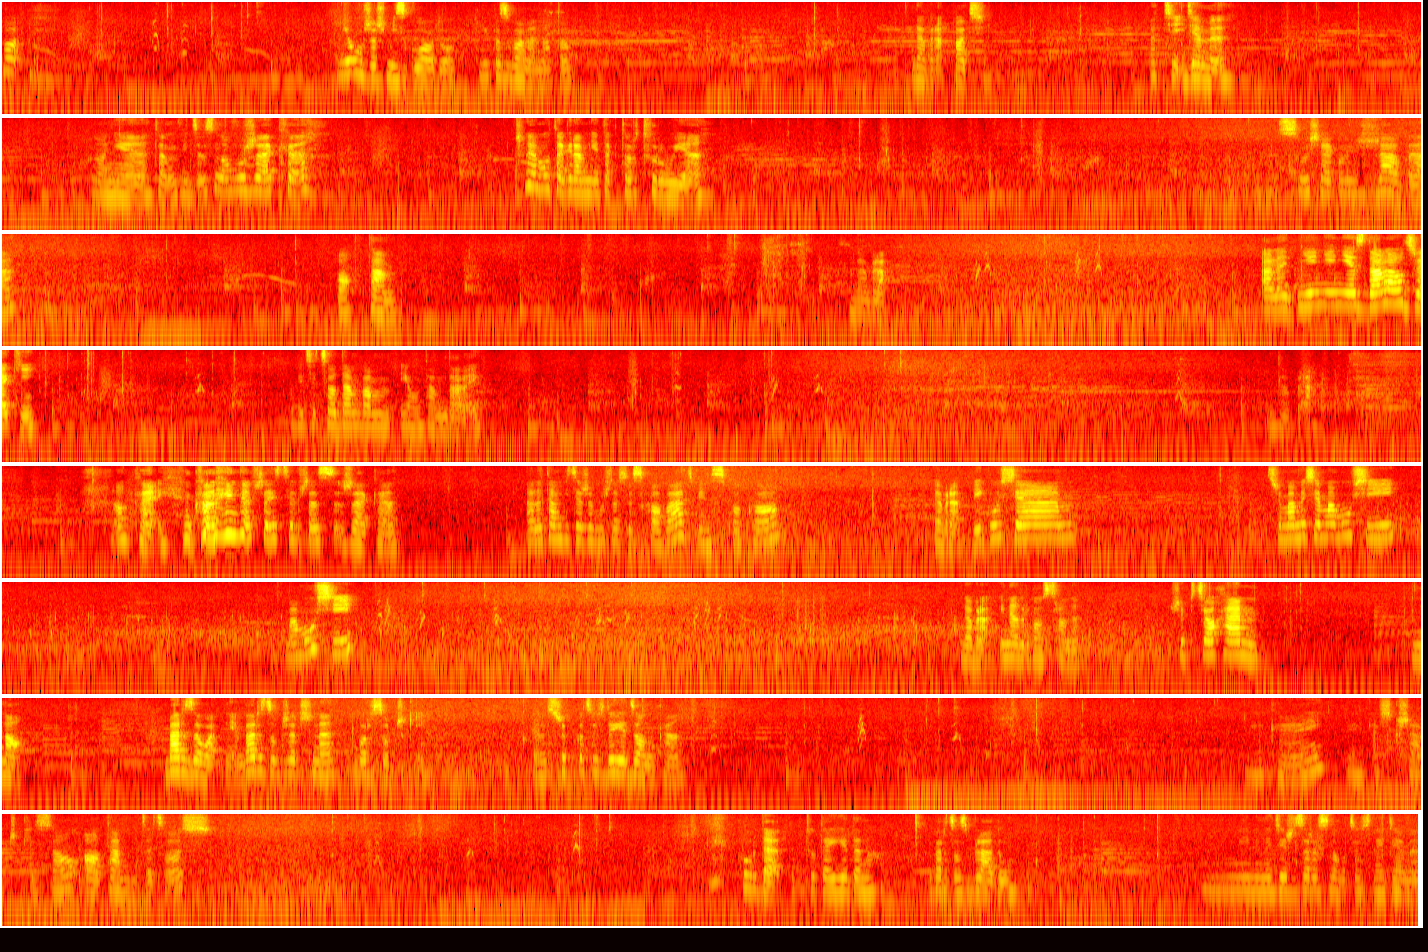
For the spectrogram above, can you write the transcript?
No Nie umrzesz mi z głodu. Nie pozwolę na to. Dobra, chodź. Chodźcie, idziemy. No nie, tam widzę znowu rzekę. Czemu ta gra mnie tak torturuje? Słyszę jakąś żabę. O, tam. Dobra. Ale nie, nie, nie, z dala od rzeki. Wiecie co, dam wam ją tam dalej. Dobra. Okej, kolejne przejście przez rzekę. Ale tam widzę, że można się schować, więc spoko. Dobra, biegusiem. Trzymamy się mamusi. Mamusi? Dobra, i na drugą stronę. Szybciochem. No. Bardzo ładnie, bardzo grzeczne borsuczki. Teraz szybko coś do jedzonka. Okej, okay. jakieś krzaczki są. O, tam widzę coś. Kurde, tutaj jeden bardzo zbladł. Miejmy nadzieję, że zaraz znowu coś znajdziemy.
